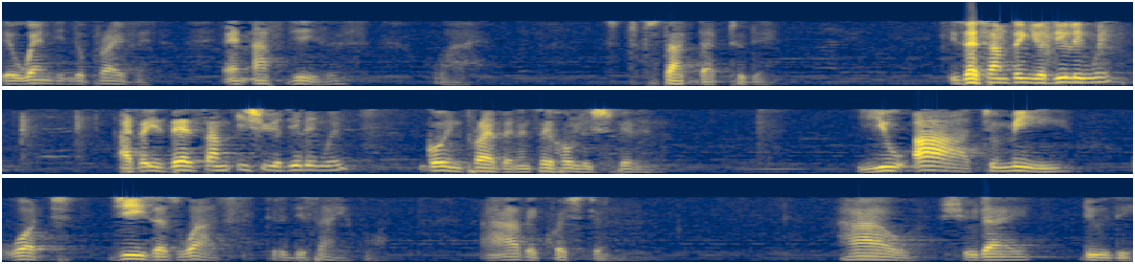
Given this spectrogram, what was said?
They went into private and asked Jesus, why? Start that today. Is there something you're dealing with? I say, is there some issue you're dealing with? Go in private and say, Holy Spirit, you are to me what Jesus was to the disciple. I have a question. How should I do this?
